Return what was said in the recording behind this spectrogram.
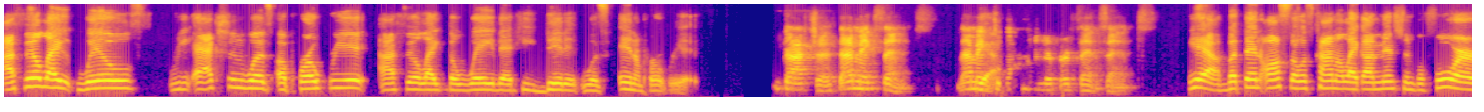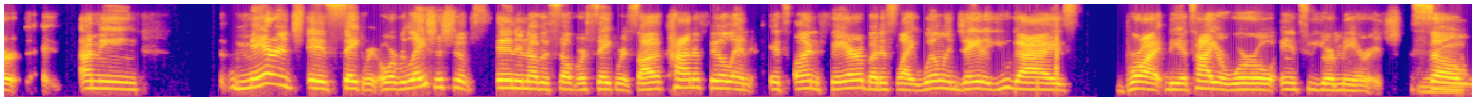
I feel like Will's reaction was appropriate. I feel like the way that he did it was inappropriate. Gotcha. That makes sense. That makes 100% sense. Yeah, but then also it's kind of like I mentioned before. I mean, marriage is sacred, or relationships in and of itself are sacred. So I kind of feel and it's unfair, but it's like Will and Jada, you guys brought the entire world into your marriage. So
